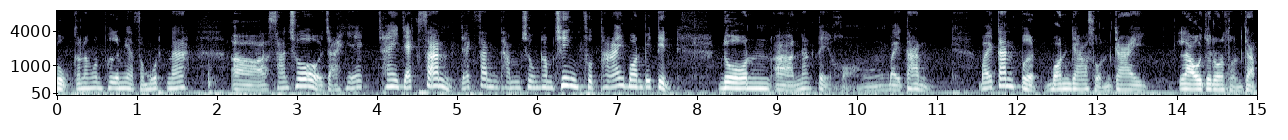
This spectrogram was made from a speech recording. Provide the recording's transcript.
บุกกำลังเพลินเนี่ยสมมตินะซานโชจะให้ให้แจ็คสันแจ็คสันทำชงทำชิ่ง สุดท้ายบอลไปติด โดนนักเตะของไบตัน ไบตันเปิดบอลยาวสวนไกล เราจะโดนสวนกลับ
